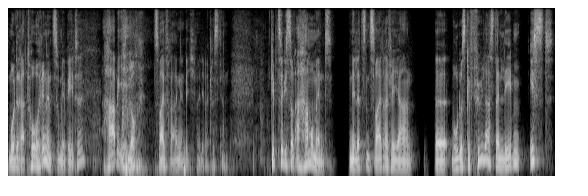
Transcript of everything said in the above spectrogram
Moderatorinnen zu mir bete, habe ich noch zwei Fragen an dich, mein lieber Christian. Gibt es für dich so einen Aha-Moment in den letzten zwei, drei, vier Jahren, äh, wo du das Gefühl hast, dein Leben ist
